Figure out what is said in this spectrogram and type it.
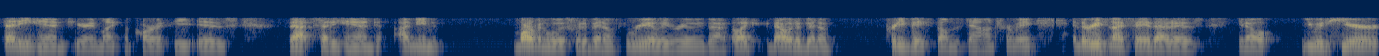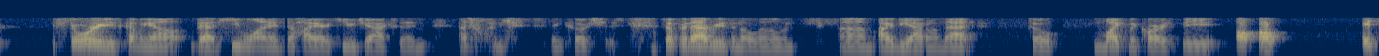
steady hand here, and Mike McCarthy is that steady hand. I mean, Marvin Lewis would have been a really, really bad. Like that would have been a pretty big thumbs down for me. And the reason I say that is, you know, you would hear stories coming out that he wanted to hire Hue Jackson as one of the assistant coaches. So for that reason alone, um, I'd be out on that. So Mike McCarthy, I'll, I'll, it's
